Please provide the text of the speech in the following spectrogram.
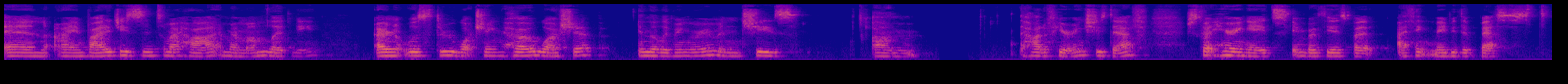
and i invited jesus into my heart and my mum led me and it was through watching her worship in the living room and she's um hard of hearing she's deaf she's got hearing aids in both ears but i think maybe the best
